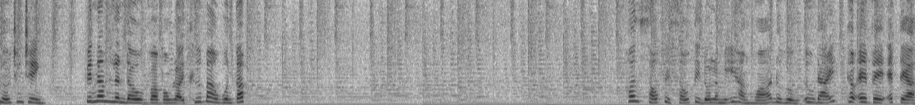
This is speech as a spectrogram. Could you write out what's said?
Nối chương trình, Việt Nam lần đầu vào vòng loại thứ ba World Cup. Hơn 6,6 tỷ đô la Mỹ hàng hóa được hưởng ưu đãi theo EVFTA.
